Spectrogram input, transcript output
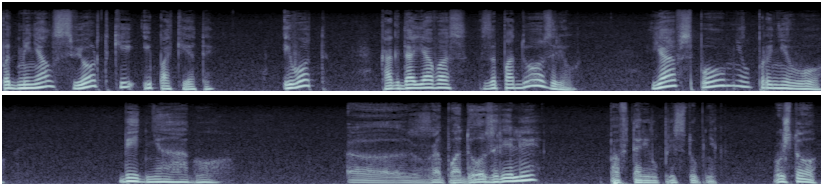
подменял свертки и пакеты. И вот, когда я вас заподозрил, я вспомнил про него, беднягу». «Э, «Заподозрили?» — повторил преступник. «Вы что,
